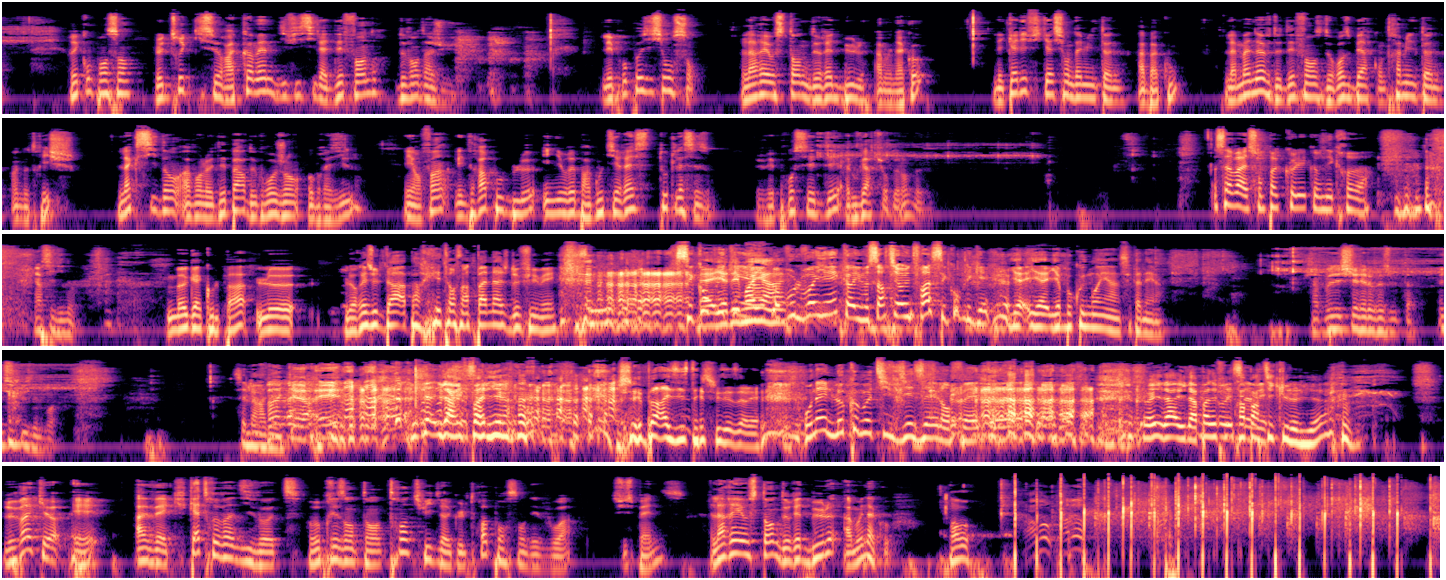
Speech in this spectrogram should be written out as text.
récompensant le truc qui sera quand même difficile à défendre devant un juge. Les propositions sont l'arrêt au stand de Red Bull à Monaco, les qualifications d'Hamilton à Bakou, la manœuvre de défense de Rosberg contre Hamilton en Autriche, l'accident avant le départ de Grosjean au Brésil, et enfin les drapeaux bleus ignorés par Gutiérrez toute la saison. Je vais procéder à l'ouverture de l'enveloppe. Ça va, elles sont pas collées comme des crevards. Merci Dino. Mega culpa. Le, le résultat apparaît dans un panache de fumée. C'est compliqué. Il y a des hein, moyens, quand hein. vous le voyez, quand il veut sortir une phrase, c'est compliqué. Il y a, il y a- il y a beaucoup de moyens cette année. hein. J'ai un peu déchiré le résultat. Excusez-moi. C'est Le vainqueur est... Il arrive pas à lire. Je vais pas résister, je suis désolé. On a une locomotive diesel en fait. Ouais, il a, il a pas de Oui, filtre à ça va. particules lui. Hein. Le vainqueur est, avec 90 votes représentant 38,3% des voix, suspense, l'arrêt au stand de Red Bull à Monaco. Bravo.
